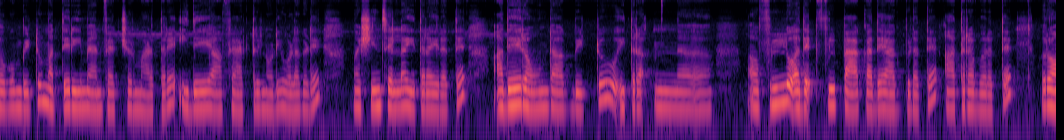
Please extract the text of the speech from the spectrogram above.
ತೊಗೊಂಬಿಟ್ಟು ಮತ್ತೆ ರೀಮ್ಯಾನುಫ್ಯಾಕ್ಚರ್ ಮಾಡ್ತಾರೆ. ಇದೇ ಆ ಫ್ಯಾಕ್ಟ್ರಿ ನೋಡಿ ಒಳಗಡೆ ಮಷಿನ್ಸ್ ಎಲ್ಲ ಈ ಥರ ಇರುತ್ತೆ. ಅದೇ ರೌಂಡ್ ಆಗಿಬಿಟ್ಟು ಈ ಥರ ಫುಲ್ಲು ಅದೇ ಫುಲ್ ಪ್ಯಾಕ್ ಅದೇ ಆಗಿಬಿಡತ್ತೆ, ಆ ಥರ ಬರುತ್ತೆ. ರಾ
